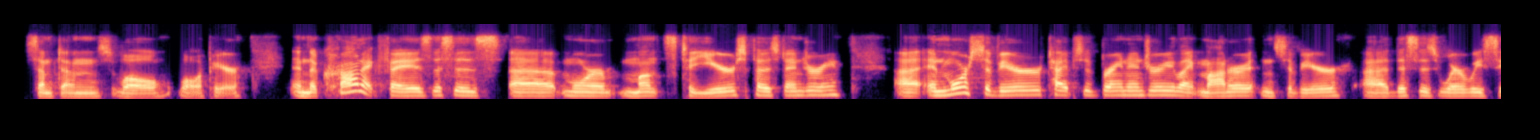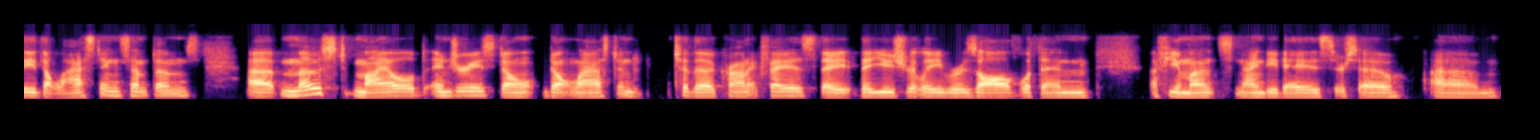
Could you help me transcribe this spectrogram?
symptoms will will appear. In the chronic phase this is uh, more months to years post injury uh, and more severe types of brain injury like moderate and severe uh, this is where we see the lasting symptoms. Uh, most mild injuries don't don't last into the chronic phase. They they usually resolve within a few months 90 days or so. Um,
